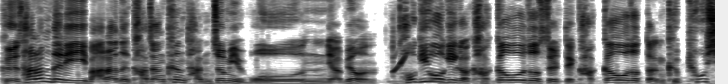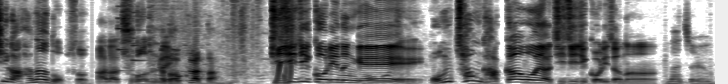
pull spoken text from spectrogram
그 사람들이 말하는 가장 큰 단점이 뭐냐면 허기허기가 가까워졌을 때 가까워졌다는 그 표시가 하나도 없어. 아 나 죽었네. 야너 큰일 났다. 지지직거리는 게 엄청 가까워야 지지직거리잖아. 맞아요.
